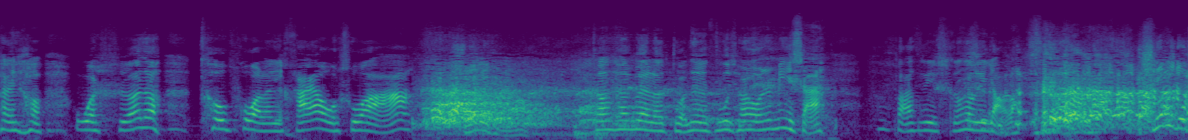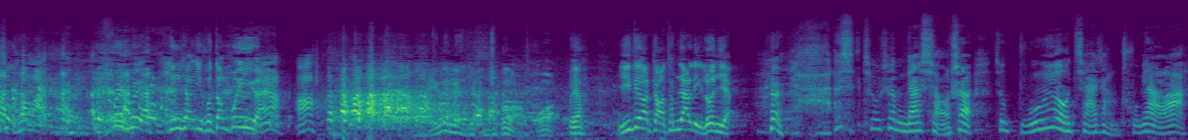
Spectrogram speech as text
哎呦，我舌头都破了，你还要我说啊？舌头怎么了？刚才为了躲那足球，我这么一闪，把自己舌头给咬了。舌头都受伤了，会不会影响以后当播音员啊？啊，没那么严重，老胡。不行，一定要找他们家理论去。哼，啊就这么点小事儿，就不用家长出面了。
